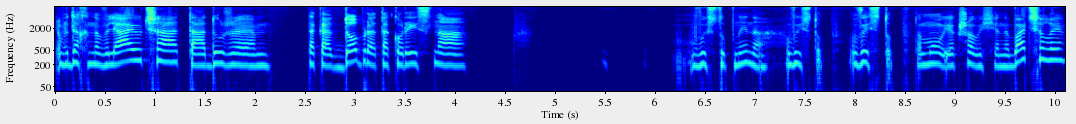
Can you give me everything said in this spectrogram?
вдохновляюча та дуже така добра та корисна виступнина. Виступ. Виступ. Тому, якщо ви ще не бачили,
